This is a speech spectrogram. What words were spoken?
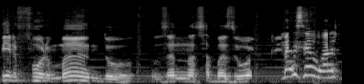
performando, usando nossa buzzword. Mas eu acho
